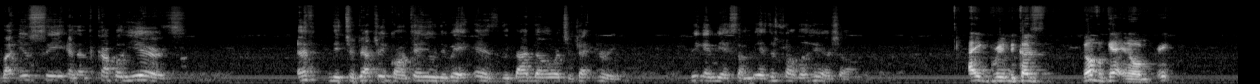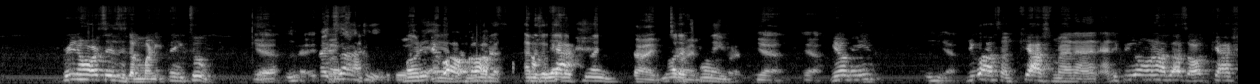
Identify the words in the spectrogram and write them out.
but you see in a couple of years, if the trajectory continue the way it is, the that downward trajectory, we can be in some major trouble here, Sean. I agree because don't forget, you know, bre- breeding horses is a money thing too. Yeah, Mm, yeah, Exactly. Money You and, got a lot of- and there's a lot of cash. time. time, Lot of time, time. Yeah, yeah, You know what I mean? Yeah. You got some cash, man, and, and if you don't have that all cash,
